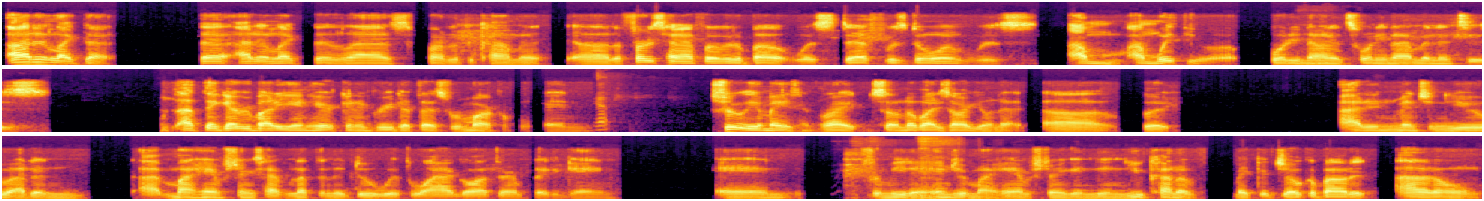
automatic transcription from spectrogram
I didn't like that. That I didn't like the last part of the comment. Uh, the first half of it about what Steph was doing was I'm I'm with you. Uh, 49 and 29 minutes is I think everybody in here can agree that that's remarkable and yep. truly amazing, right? So nobody's arguing that. Uh, but I didn't mention you. I didn't. I, my hamstrings have nothing to do with why I go out there and play the game. And for me to injure my hamstring and then you kind of make a joke about it, I don't.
